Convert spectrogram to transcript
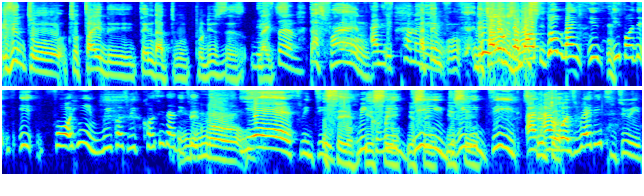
Is it to to tie the thing that will produce this The like sperm. That's fine. and it's permanent. I think the we challenge is about it. Don't mind it, it for the it, for him because we considered it. no. Yes, we did. see, we you see, we you did. see, you we see. did, and I Scripture- was ready to do it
